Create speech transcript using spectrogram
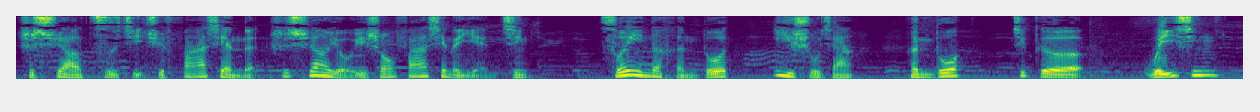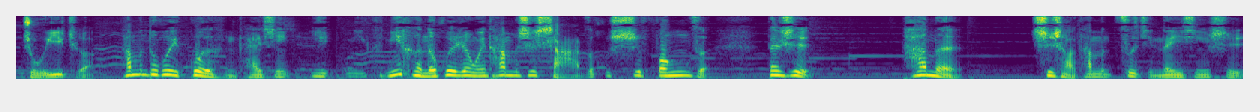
是需要自己去发现的，是需要有一双发现的眼睛。所以呢，很多艺术家，很多这个唯心主义者，他们都会过得很开心。你你你可能会认为他们是傻子或是疯子，但是他们至少他们自己内心是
